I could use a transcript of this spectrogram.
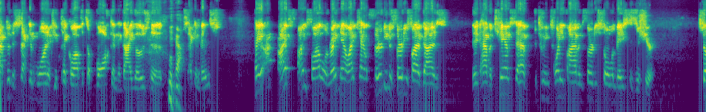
after the second one, if you pick off, it's a balk, and the guy goes to yeah. second base. Hey, I, I'm following right now. I count 30 to 35 guys that have a chance to have between 25 and 30 stolen bases this year. So,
